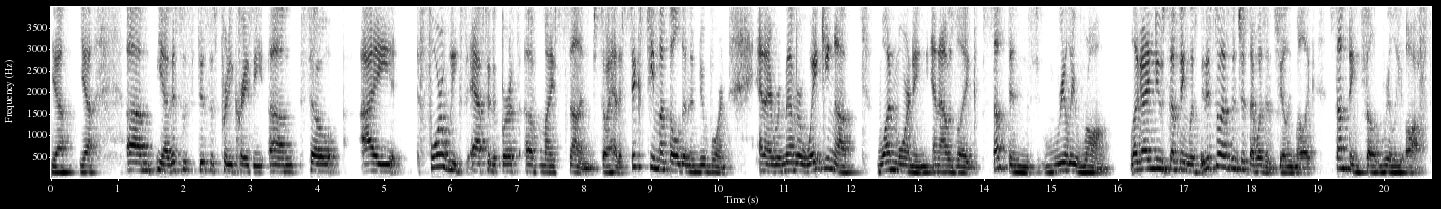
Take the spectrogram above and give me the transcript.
Yeah, yeah, um, yeah. This was this was pretty crazy. Um, so I four weeks after the birth of my son. So I had a 16 month old and a newborn. And I remember waking up one morning and I was like, something's really wrong. Like I knew something was, this wasn't just I wasn't feeling well, like something felt really off.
